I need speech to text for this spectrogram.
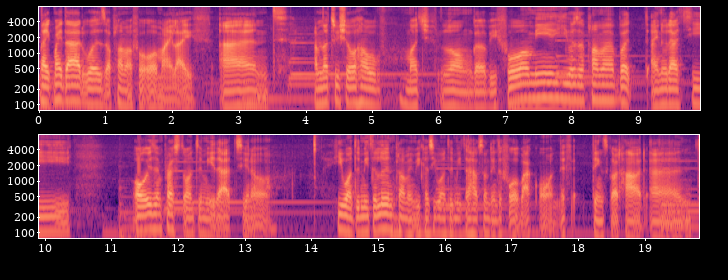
like my dad was a plumber for all my life. And i'm not too sure how much longer before me. He was a plumber but i know that he always impressed onto me that you know he wanted me to learn plumbing because he wanted me to have something to fall back on if things got hard. And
